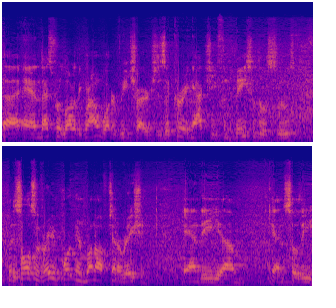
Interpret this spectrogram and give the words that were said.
Uh, and that's where a lot of the groundwater recharge is occurring actually from the base of those sloughs. But it's also very important in runoff generation. And, the, um, and so the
